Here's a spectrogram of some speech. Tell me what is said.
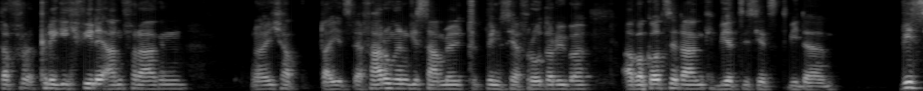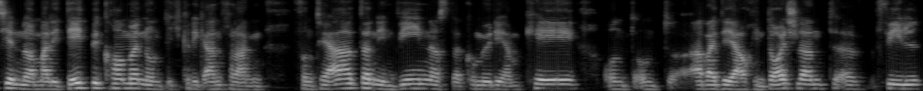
Da kriege ich viele Anfragen. Ja, Ich habe da jetzt Erfahrungen gesammelt, bin sehr froh darüber. Aber Gott sei Dank wird es jetzt wieder ein bisschen Normalität bekommen und ich kriege Anfragen von Theatern in Wien, aus der Komödie am Quai und, und arbeite ja auch in Deutschland äh, viel.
